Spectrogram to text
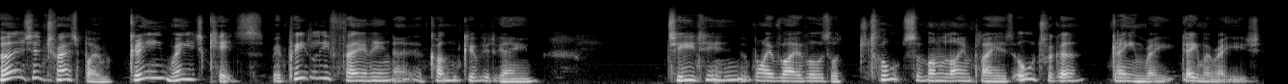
Furniture trashed by game rage kids, repeatedly failing at a concrete game, cheating by rivals or taunts from online players all trigger game rage, gamer rage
